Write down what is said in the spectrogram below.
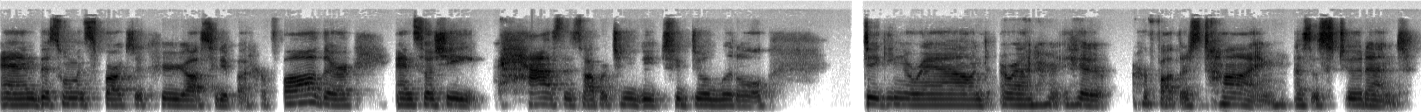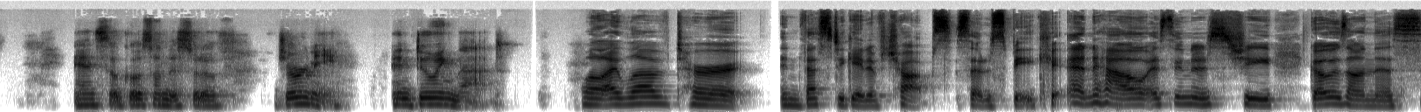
And this woman sparks a curiosity about her father. And so she has this opportunity to do a little digging around around her, her, her father's time as a student. And so goes on this sort of journey in doing that. Well, I loved her investigative chops, so to speak, and how as soon as she goes on this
